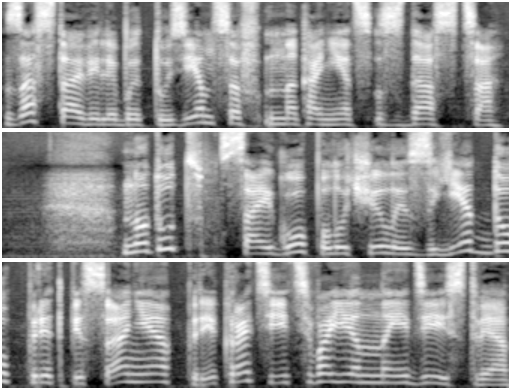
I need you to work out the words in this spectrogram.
заставили бы туземцев наконец сдастся. Но тут Сайго получил из Едду предписание прекратить военные действия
